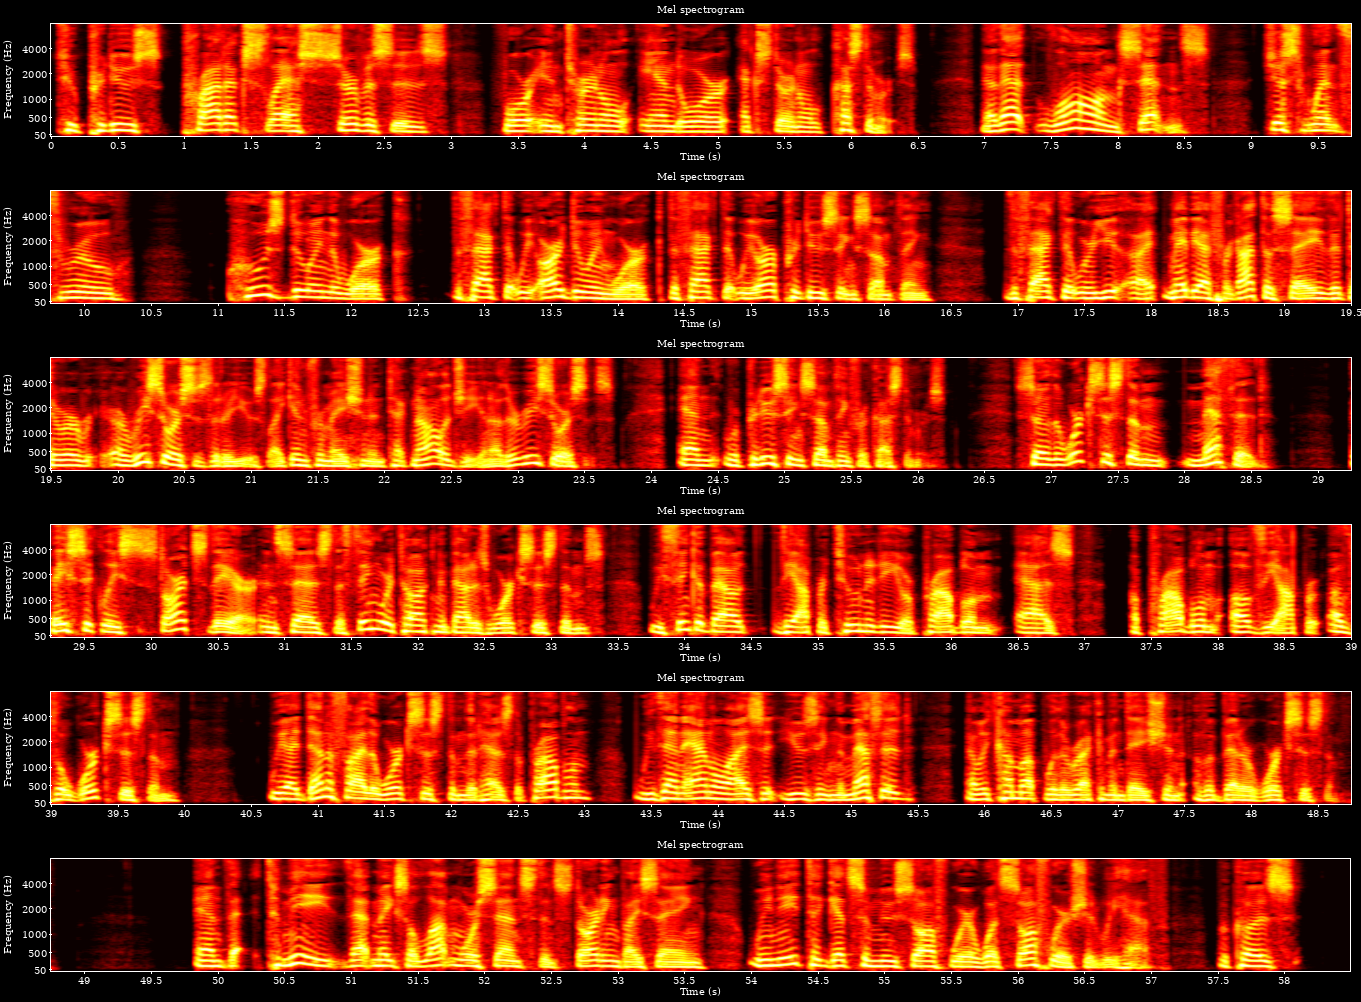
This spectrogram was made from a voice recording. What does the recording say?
to produce products slash services for internal and or external customers. Now that long sentence just went through who's doing the work, the fact that we are doing work, the fact that we are producing something, the fact that we're maybe I forgot to say that there are, are resources that are used like information and technology and other resources and we're producing something for customers. So the work system method basically starts there and says the thing we're talking about is work systems. We think about the opportunity or problem as a problem of the oper- of the work system. We identify the work system that has the problem. We then analyze it using the method, and we come up with a recommendation of a better work system. And to me, that makes a lot more sense than starting by saying, we need to get some new software. What software should we have? Because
